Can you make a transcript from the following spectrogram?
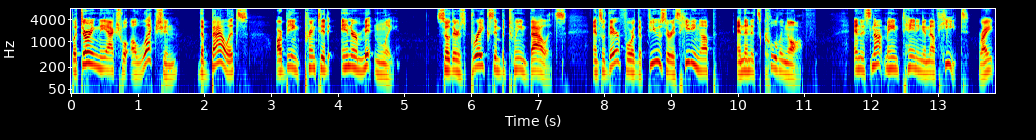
But during the actual election, the ballots are being printed intermittently. So there's breaks in between ballots. And so therefore the fuser is heating up and then it's cooling off. And it's not maintaining enough heat, right?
